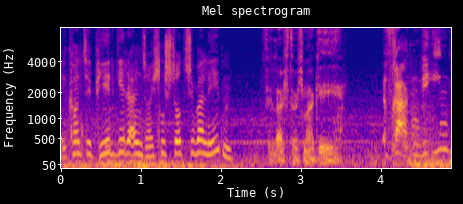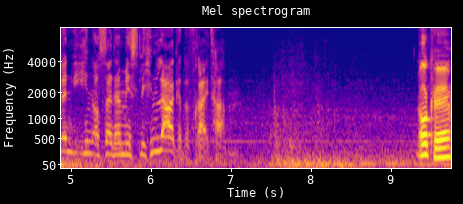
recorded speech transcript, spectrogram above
Wie konnte Pirgir einen solchen Sturz überleben? Vielleicht durch Magie. Fragen wir ihn, wenn wir ihn aus seiner misslichen Lage befreit haben. Okay.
